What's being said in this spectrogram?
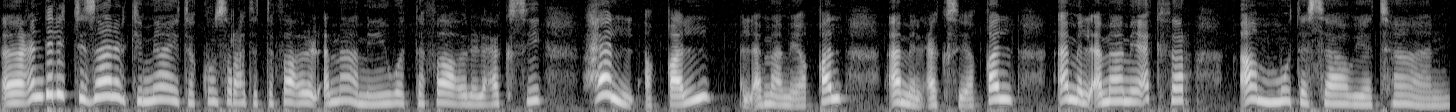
آه، عند الاتزان الكيميائي تكون سرعة التفاعل الأمامي والتفاعل العكسي هل أقل؟ الأمامي أقل أم العكسي أقل أم الأمامي أكثر؟ أم متساويتان؟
